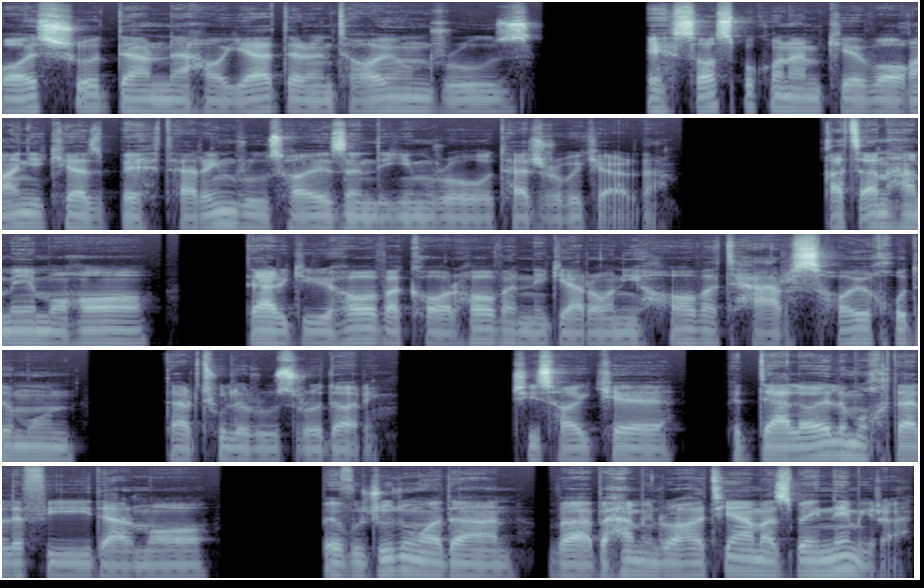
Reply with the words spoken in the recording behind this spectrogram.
باعث شد در نهایت در انتهای اون روز احساس بکنم که واقعا یکی از بهترین روزهای زندگیم رو تجربه کردم. قطعا همه ماها درگیری ها و کارها و نگرانی ها و ترس های خودمون در طول روز رو داریم. چیزهایی که به دلایل مختلفی در ما به وجود اومدن و به همین راحتی هم از بین نمیرن.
